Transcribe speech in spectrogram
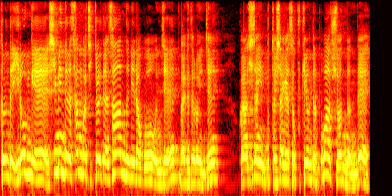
그런데 이런 게 시민들의 삶과 직결된 사안들이라고 이제 말 그대로 이제 고양시장님부터 시작해서 국회의원들을 뽑아주셨는데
